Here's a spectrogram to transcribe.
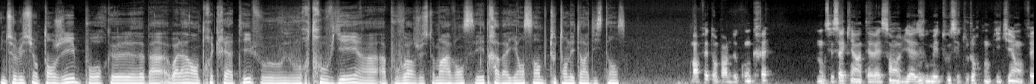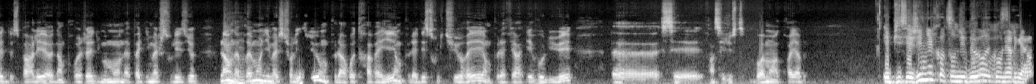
une solution tangible pour que, ben, voilà, entre créatifs, vous vous retrouviez à, à pouvoir justement avancer, travailler ensemble tout en étant à distance? En fait, on parle de concret. Donc c'est ça qui est intéressant via mm. Zoom et tout. C'est toujours compliqué en fait de se parler euh, d'un projet du moment où on n'a pas l'image sous les yeux. Là, on a mm-hmm. vraiment l'image sur les yeux. On peut la retravailler, on peut la déstructurer, on peut la faire évoluer. Euh, c'est, enfin, c'est juste vraiment incroyable. Et puis c'est génial quand on est dehors et qu'on les regarde.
